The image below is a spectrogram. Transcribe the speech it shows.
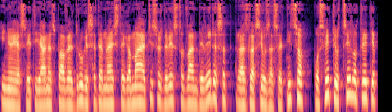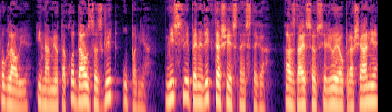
in jo je sveti Janez Pavel II. 17. maja 1992 razglasil za svetnico, posvetil celo tretje poglavje in nam jo tako dal za zgled upanja. Misli Benedikta XVI. A zdaj se vseljuje vprašanje,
